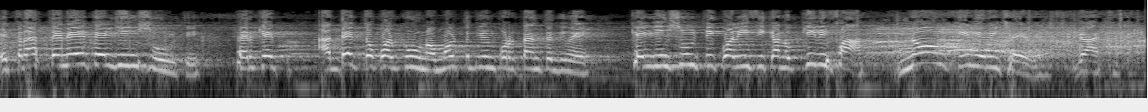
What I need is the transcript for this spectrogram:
e trattenete gli insulti, perché ha detto qualcuno molto più importante di me, che gli insulti qualificano chi li fa, non chi li riceve.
